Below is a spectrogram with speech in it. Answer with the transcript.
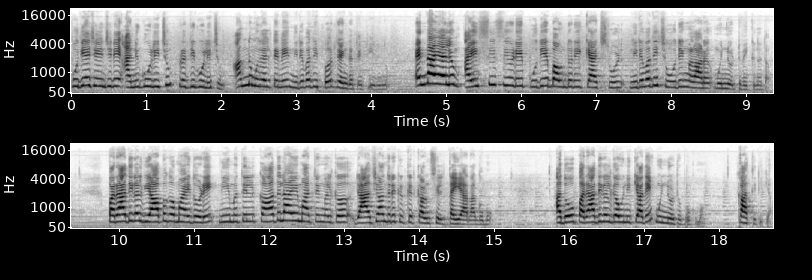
പുതിയ ചേഞ്ചിനെ അനുകൂലിച്ചും പ്രതികൂലിച്ചും അന്നു മുതൽ തന്നെ നിരവധി പേർ രംഗത്തെത്തിയിരുന്നു. എന്തായാലും ഐ സി സിയുടെ പുതിയ ബൗണ്ടറി ക്യാച്ച് റൂൾ നിരവധി ചോദ്യങ്ങളാണ് മുന്നോട്ട് വെക്കുന്നത്. പരാതികൾ വ്യാപകമായതോടെ നിയമത്തിൽ കാതലായ മാറ്റങ്ങൾക്ക് രാജ്യാന്തര ക്രിക്കറ്റ് കൗൺസിൽ തയ്യാറാകുമോ? അതോ പരാതികൾ ഗൗനിക്കാതെ മുന്നോട്ട് പോകുമോ? കാത്തിരിക്കാം.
